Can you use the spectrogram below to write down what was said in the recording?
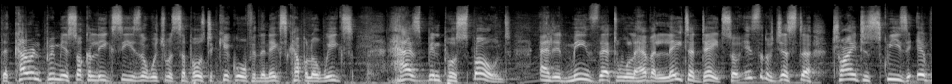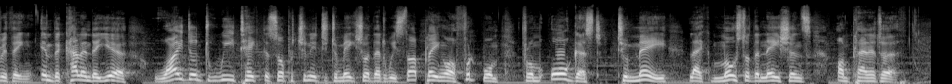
the current Premier Soccer League season, which was supposed to kick off in the next couple of weeks, has been postponed, and it means that we'll have a later date. So instead of just uh, trying to squeeze everything in the calendar year, why don't we take this opportunity to make sure that we start playing our football from August to May, like most of the nations on planet Earth?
